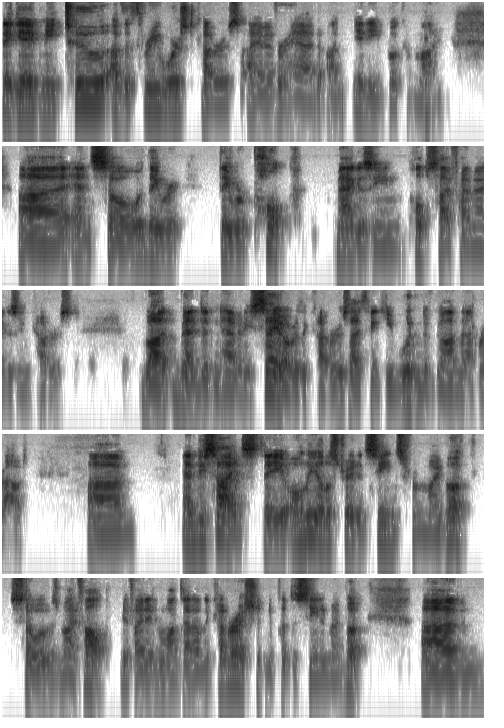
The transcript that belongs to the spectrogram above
they gave me two of the three worst covers I have ever had on any book of mine, uh, and so they were they were pulp magazine, pulp sci-fi magazine covers. But Ben didn't have any say over the covers. I think he wouldn't have gone that route. Um, and besides, they only illustrated scenes from my book, so it was my fault. If I didn't want that on the cover, I shouldn't have put the scene in my book. Um,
